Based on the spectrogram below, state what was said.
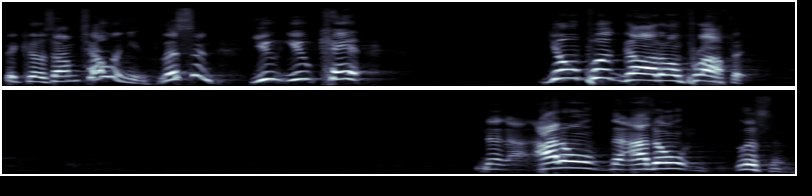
Because I'm telling you, listen, you, you can't, you don't put God on profit. Now, I don't, I don't, listen,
